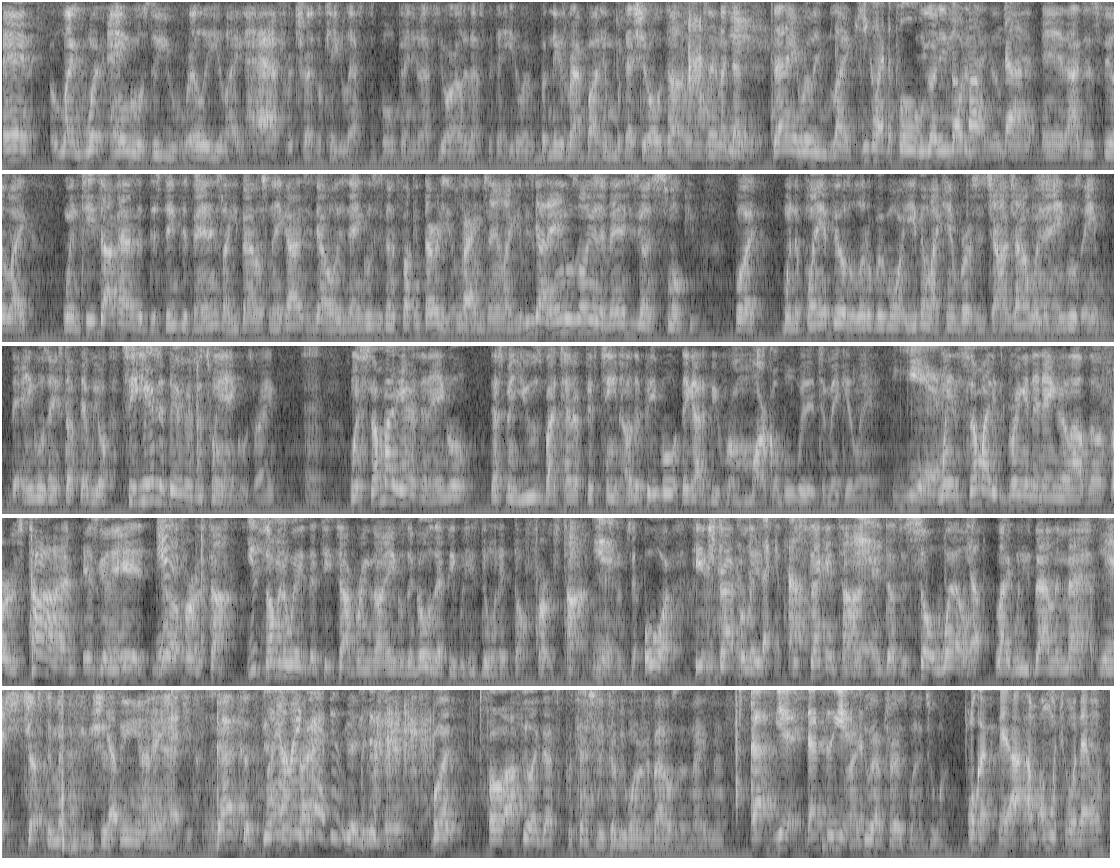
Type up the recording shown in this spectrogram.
And like, what angles do you really like have for Trez? Okay, he left the bullpen, he left URL, he left spit that heat or whatever. But niggas rap about him with that shit all the time. You know what I'm saying? Like Yeah. that, that ain't really like He gonna have to pull. you gonna need more than that. You know what I'm saying? And I just feel like when T Top has a distinct advantage, like he battles Snake Eyes, he's got all these angles, he's gonna fucking thirty him. You know what I'm saying? Like if he's got angles on you an mm-hmm. advantage, he's gonna smoke you. But when the playing feels a little bit more even, like him versus John John, where the mm. angles ain't the angles ain't stuff that we all see. Here's the difference between angles, right? Mm. When somebody has an angle that's been used by ten or fifteen other people, they got to be remarkable with it to make it land Yeah. when somebody's bringing an angle out the first time, it's gonna hit Yeah. the first time. You- Some of the ways that T Top brings out angles and goes at people, he's doing it the first time. You Yeah. see what I'm saying? Or he extrapolates the second time. second time Yeah. and does it so well, Yep. like when he's battling Math. Yeah. Justin Matthew. You should have Yep. seen how they had you. That's a different y'all ain't type. grabbed you? Yeah, you know what I'm saying? But uh, I feel like that's potentially could be one of the battles of the night, man. Uh, yeah, that's a, yeah. I do have Trez winning 2 1. Okay, yeah, I, I'm, I'm with you on that one.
